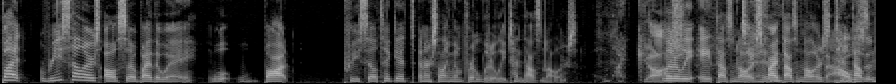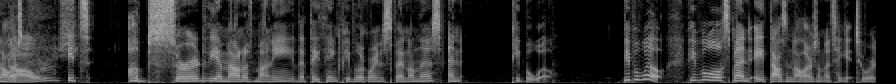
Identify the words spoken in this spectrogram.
but resellers also, by the way, will, bought pre-sale tickets and are selling them for literally ten thousand dollars. Oh my gosh. Literally eight thousand dollars, five thousand dollars, ten thousand dollars. It's absurd the amount of money that they think people are going to spend on this, and people will. People will. People will spend eight thousand dollars on a ticket to a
